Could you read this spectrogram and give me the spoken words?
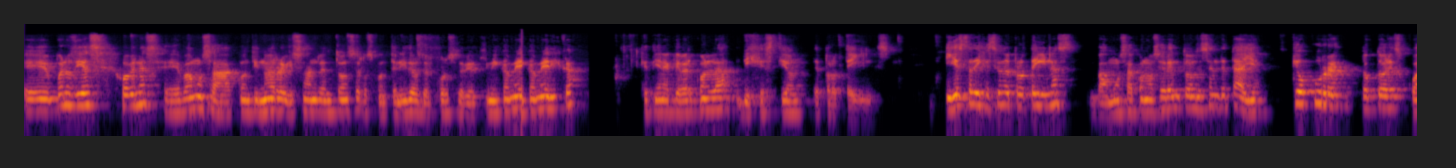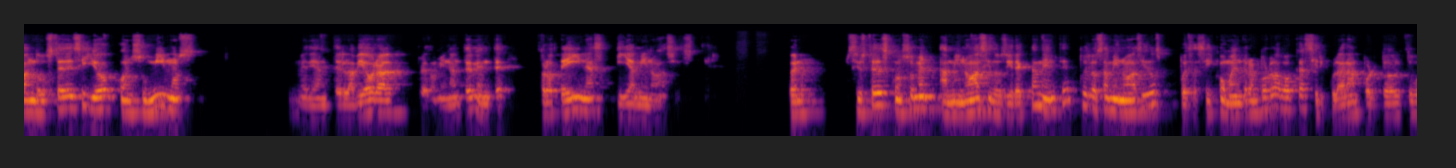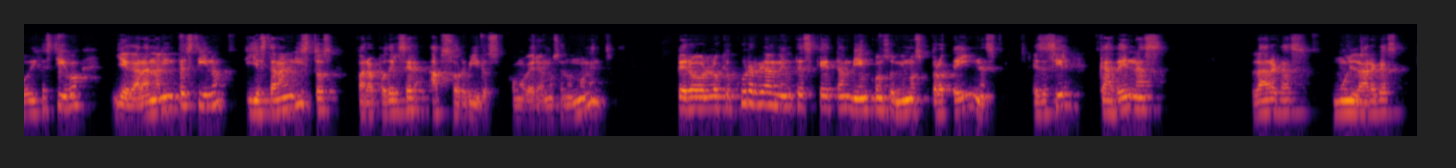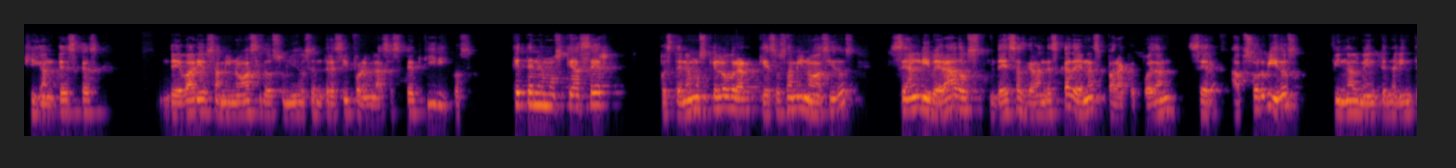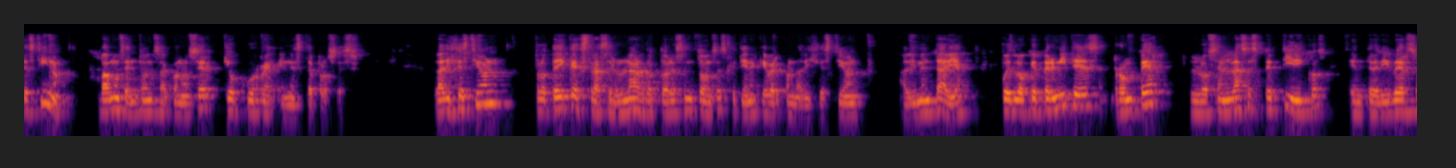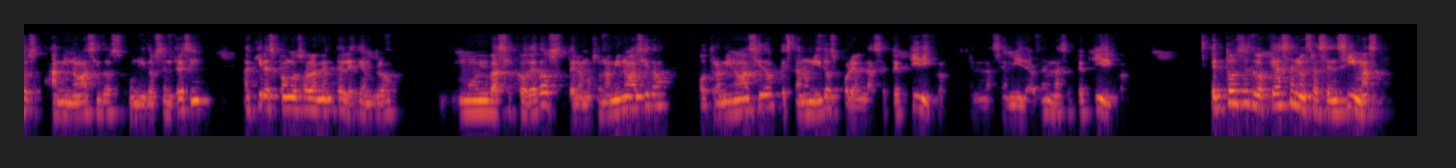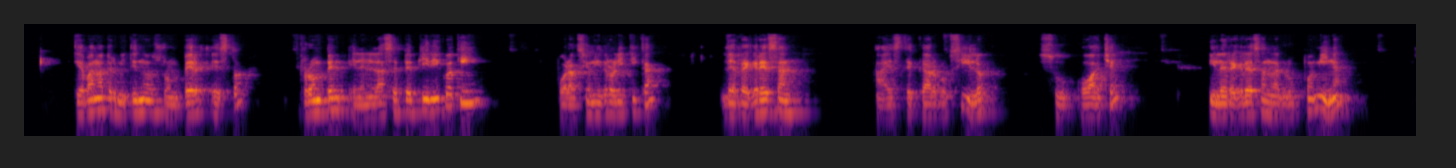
Eh, buenos días, jóvenes. Eh, vamos a continuar revisando entonces los contenidos del curso de Bioquímica Médica, Médica, que tiene que ver con la digestión de proteínas. Y esta digestión de proteínas, vamos a conocer entonces en detalle qué ocurre, doctores, cuando ustedes y yo consumimos, mediante la vía oral predominantemente, proteínas y aminoácidos. Bueno, si ustedes consumen aminoácidos directamente, pues los aminoácidos, pues así como entran por la boca, circularán por todo el tubo digestivo, llegarán al intestino y estarán listos para poder ser absorbidos, como veremos en un momento. Pero lo que ocurre realmente es que también consumimos proteínas, es decir, cadenas largas, muy largas, gigantescas, de varios aminoácidos unidos entre sí por enlaces peptídicos. ¿Qué tenemos que hacer? Pues tenemos que lograr que esos aminoácidos sean liberados de esas grandes cadenas para que puedan ser absorbidos finalmente en el intestino. Vamos entonces a conocer qué ocurre en este proceso. La digestión proteica extracelular, doctores, entonces, que tiene que ver con la digestión alimentaria, pues lo que permite es romper los enlaces peptídicos entre diversos aminoácidos unidos entre sí. Aquí les pongo solamente el ejemplo muy básico de dos. Tenemos un aminoácido, otro aminoácido que están unidos por enlace peptídico enlace amida, ¿verdad? Enlace peptídico. Entonces, lo que hacen nuestras enzimas, que van a permitirnos romper esto, rompen el enlace peptídico aquí, por acción hidrolítica, le regresan a este carboxilo su OH y le regresan al grupo amina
